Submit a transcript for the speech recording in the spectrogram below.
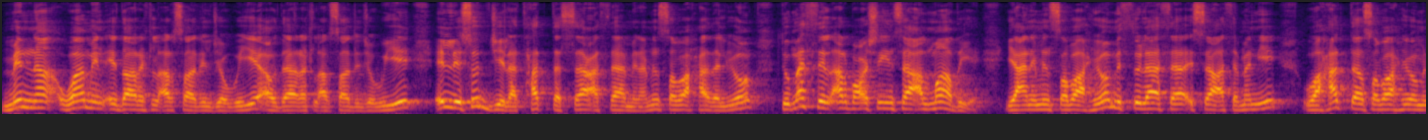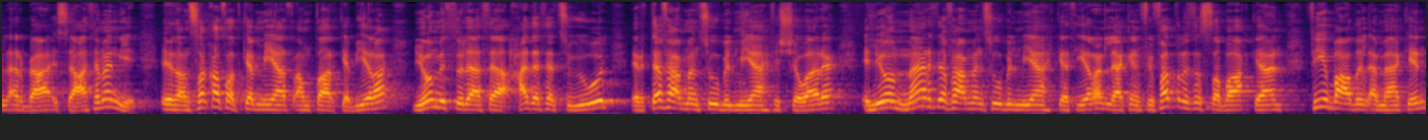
منا ومن إدارة الأرصاد الجوية أو دائرة الأرصاد الجوية اللي سجلت حتى الساعة الثامنة من صباح هذا اليوم تمثل 24 ساعة الماضية. يعني من صباح يوم الثلاثاء الساعة 8 وحتى صباح يوم الأربعاء الساعة 8 إذا سقطت كميات أمطار كبيرة. يوم الثلاثاء حدثت سيول ارتفع منسوب المياه في الشوارع. اليوم ما ارتفع منسوب المياه كثيرا لكن في فترة الصباح كان في بعض الأماكن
